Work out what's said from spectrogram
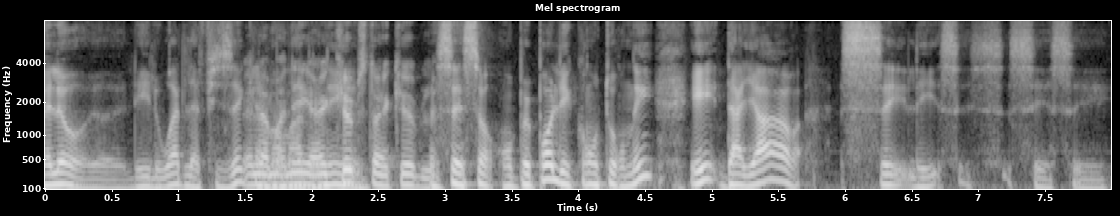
Mais là, euh, les lois de la physique. À la un moment monnaie, un donné, cube, c'est un cube. C'est ça. On ne peut pas les contourner. Et d'ailleurs, c'est les- c'est-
